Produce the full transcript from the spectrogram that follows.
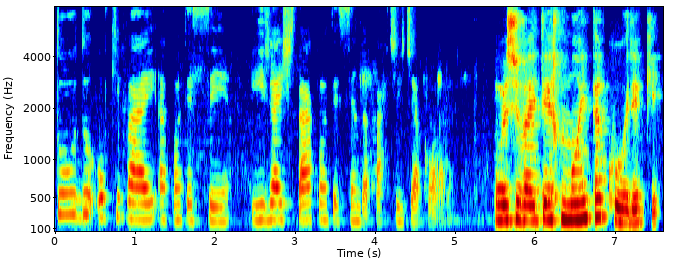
tudo o que vai acontecer e já está acontecendo a partir de agora. Hoje vai ter muita cura aqui.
